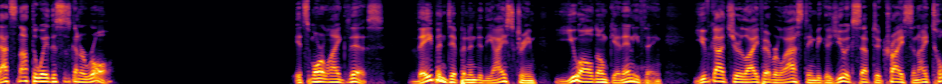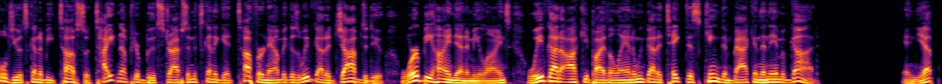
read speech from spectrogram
That's not the way this is going to roll. It's more like this they've been dipping into the ice cream. You all don't get anything. You've got your life everlasting because you accepted Christ, and I told you it's going to be tough. So tighten up your bootstraps, and it's going to get tougher now because we've got a job to do. We're behind enemy lines. We've got to occupy the land, and we've got to take this kingdom back in the name of God. And yep,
